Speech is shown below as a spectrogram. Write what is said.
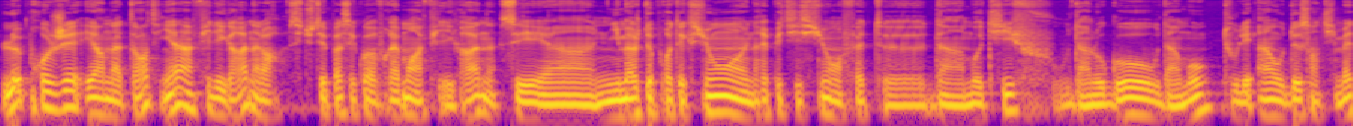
Le projet est en attente. Il y a un filigrane. Alors, si tu sais pas c'est quoi vraiment un filigrane, c'est une image de protection, une répétition en fait euh, d'un motif ou d'un logo ou d'un mot tous les 1 ou 2 cm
